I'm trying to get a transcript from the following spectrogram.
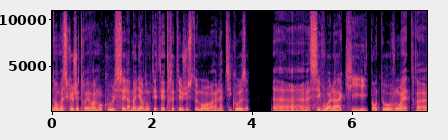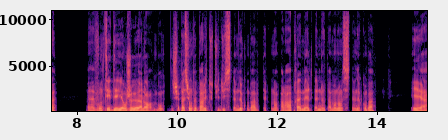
Non, moi, ce que j'ai trouvé vraiment cool, c'est la manière dont était traitée justement euh, la psychose. Euh, ces voix-là qui tantôt vont être euh, euh, vont t'aider en jeu. Alors bon, je sais pas si on peut parler tout de suite du système de combat, peut-être qu'on en parlera après, mais elle t'aide notamment dans le système de combat. Et euh,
